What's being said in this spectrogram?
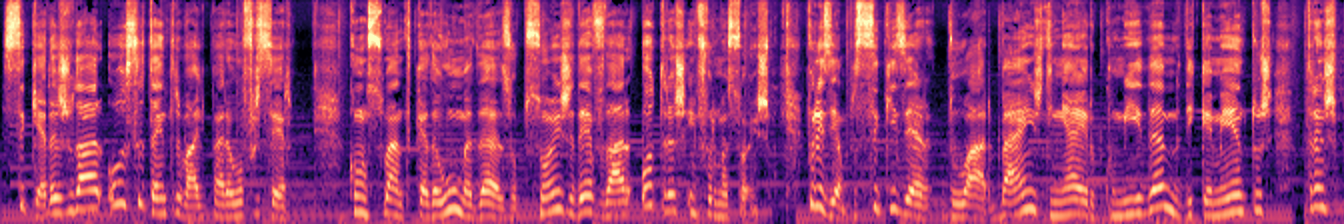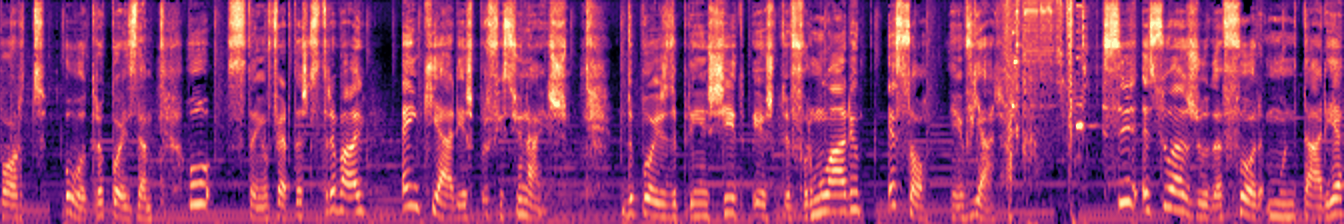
se quer ajudar ou se tem trabalho para oferecer. Consoante cada uma das opções, deve dar outras informações. Por exemplo, se quiser doar bens, dinheiro, comida, medicamentos, transporte ou outra coisa. Ou se tem ofertas de trabalho, em que áreas profissionais. Depois de preenchido este formulário, é só enviar. Se a sua ajuda for monetária,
